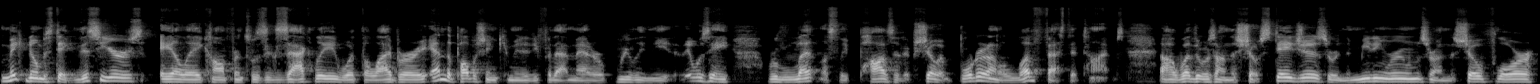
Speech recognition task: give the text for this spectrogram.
make no mistake, this year's ALA conference was exactly what the library and the publishing community, for that matter, really needed. It was a relentlessly positive show. It bordered on a love fest at times, uh, whether it was on the show stages or in the meeting rooms or on the show floor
